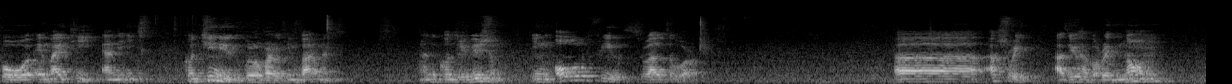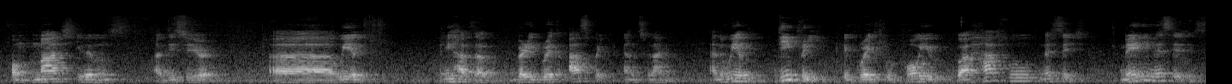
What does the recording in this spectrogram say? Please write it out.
for MIT and its continued global environment and contribution in all fields throughout the world. Uh, actually, as you have already known, on March 11th uh, this year, uh, we, are, we have a very great earthquake and tsunami. And we are deeply grateful for you, a heartful message, many messages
